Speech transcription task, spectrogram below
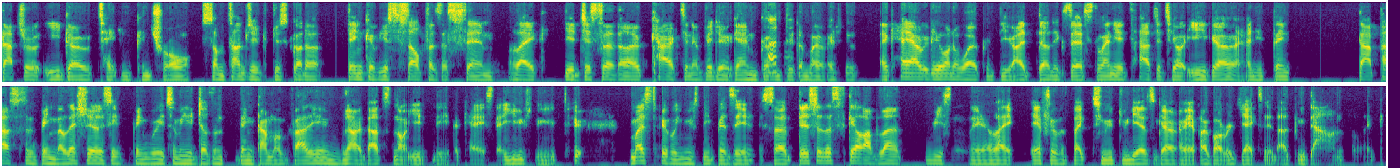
that's your ego taking control. Sometimes you've just got to think of yourself as a sim. Like you're just a character in a video game going through the motion. Like, hey, I really want to work with you. I don't exist. When you attach it to your ego and you think that person's being malicious, he's being rude to me, he doesn't think I'm of value. No, that's not usually the case. They usually do. Most people usually busy. So this is a skill I've learned recently. Like if it was like two, three years ago, if I got rejected, I'd be down for like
